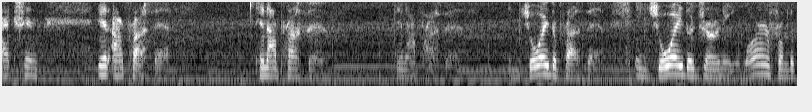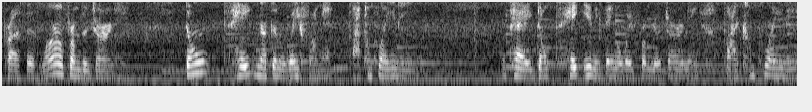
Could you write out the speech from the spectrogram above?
actions in our process. In our process. In our process. Enjoy the process. Enjoy the journey. Learn from the process. Learn from the journey. Don't take nothing away from it by complaining. Okay, don't take anything away from your journey by complaining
